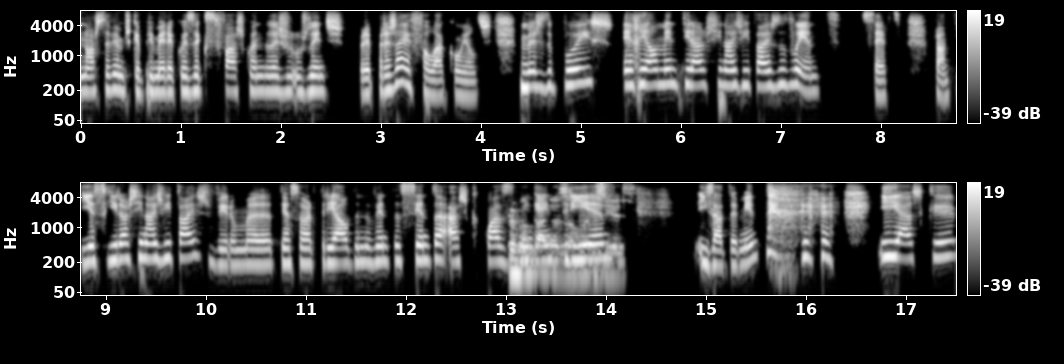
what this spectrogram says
nós sabemos que a primeira coisa que se faz quando os doentes, para já é falar com eles, mas depois é realmente tirar os sinais vitais do doente, certo? Pronto, e a seguir aos sinais vitais, ver uma tensão arterial de 90 a 60, acho que quase ninguém teria. Alergias. Exatamente. e acho que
